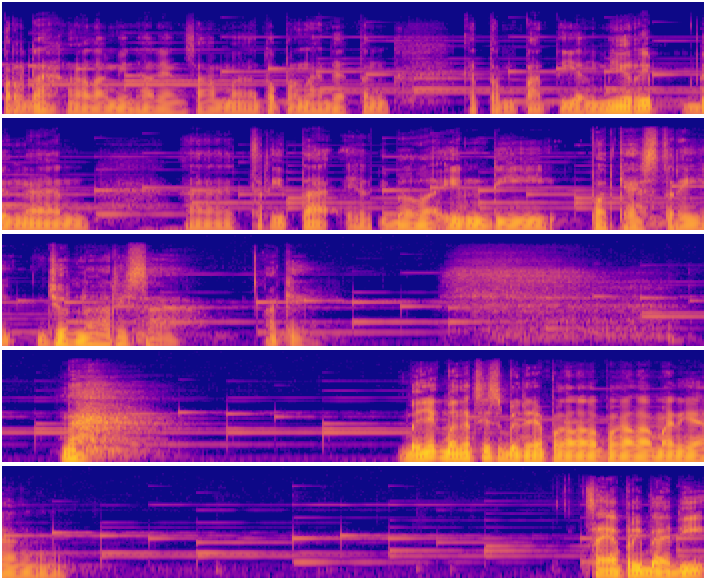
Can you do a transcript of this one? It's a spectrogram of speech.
pernah ngalamin hal yang sama atau pernah datang ke tempat yang mirip dengan uh, cerita yang dibawain di podcastri Jurnal Risa oke okay. Nah, banyak banget sih sebenarnya pengalaman-pengalaman yang saya pribadi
